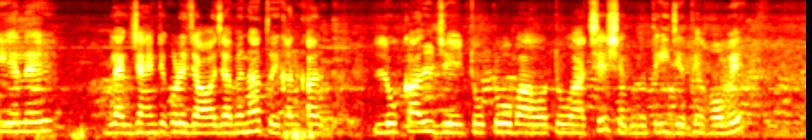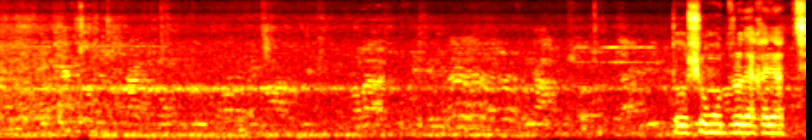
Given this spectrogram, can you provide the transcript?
গেলে ব্ল্যাক জায়েন্টে করে যাওয়া যাবে না। তো এখানকার লোকাল যে টোটো বা অটো আছে, সেগুলোতেই যেতে হবে। তো সমুদ্র দেখা যাচ্ছে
